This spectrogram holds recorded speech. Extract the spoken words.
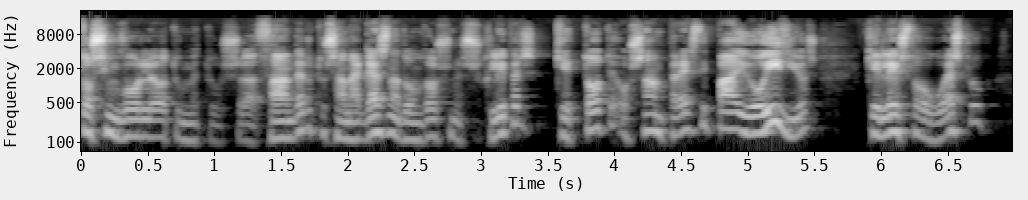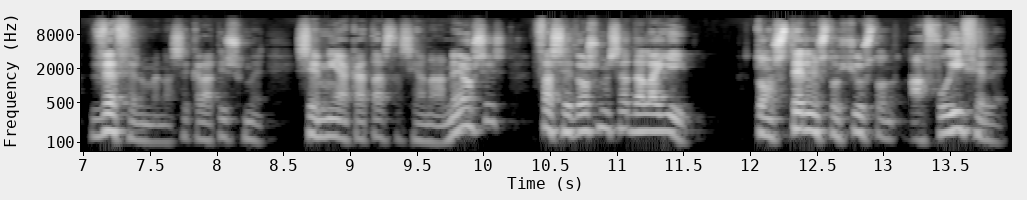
το συμβόλαιό του με τους ε, Thunder, τους αναγκάζει να τον δώσουν στους Clippers και τότε ο Sam Πρέστη πάει ο ίδιος και λέει στο Westbrook δεν θέλουμε να σε κρατήσουμε σε μια κατάσταση ανανέωσης, θα σε δώσουμε σε ανταλλαγή. Τον στέλνει στο Houston αφού ήθελε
